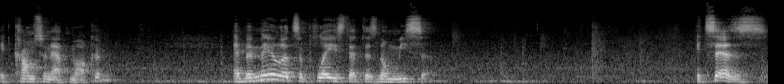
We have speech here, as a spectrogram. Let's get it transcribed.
it comes from that makom. And Bemela, it's a place that there's no misa. It says,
